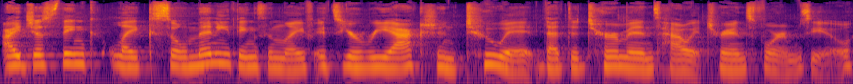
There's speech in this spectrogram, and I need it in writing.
I just think, like so many things in life, it's your reaction to it that determines how it transforms you.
